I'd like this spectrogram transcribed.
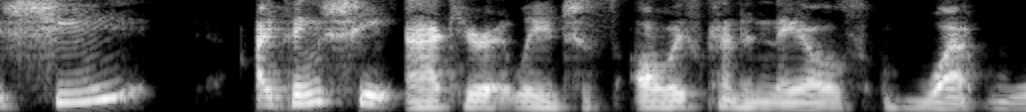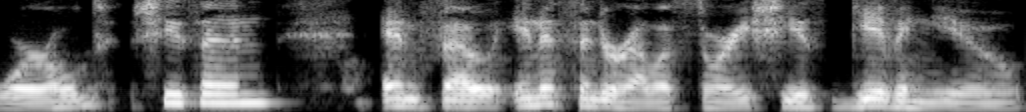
She I think she accurately just always kind of nails what world she's in. And so in a Cinderella story, she is giving you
